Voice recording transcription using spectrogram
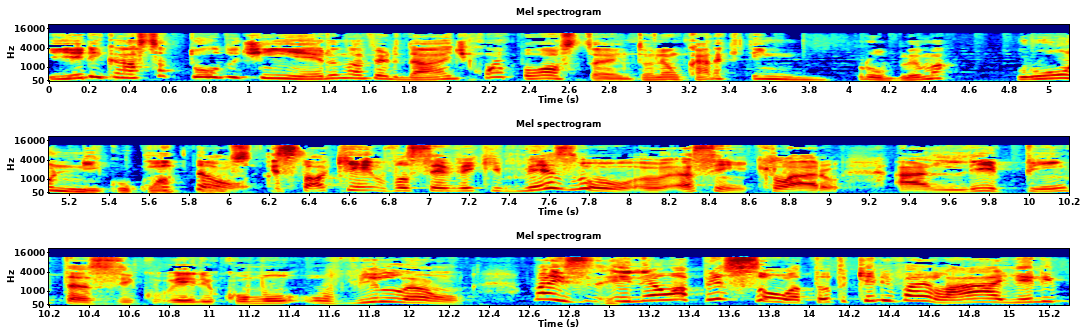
e ele gasta todo o dinheiro, na verdade, com aposta. Então ele é um cara que tem problema crônico com então, aposta. Então, só que você vê que mesmo, assim, claro, ali pinta-se ele como o vilão. Mas ele é uma pessoa, tanto que ele vai lá e ele,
